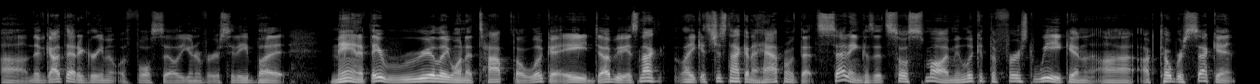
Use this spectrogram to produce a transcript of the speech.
Um, they've got that agreement with Full Sail University, but man, if they really want to top the look of AEW, it's not like it's just not going to happen with that setting because it's so small. I mean, look at the first week in uh, October second.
